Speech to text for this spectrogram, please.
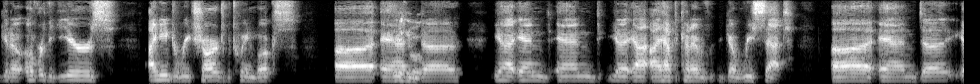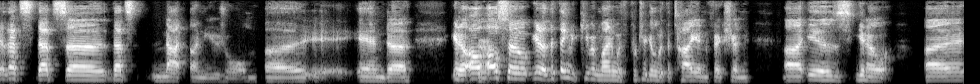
you know over the years I need to recharge between books, uh, and uh, yeah, and and yeah, I have to kind of you know, reset uh, and uh, yeah, that's that's uh, that's not unusual. Uh, and uh, you know, Sure. also, you know, the thing to keep in mind with, particularly with the tie-in fiction, uh, is you know, uh,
